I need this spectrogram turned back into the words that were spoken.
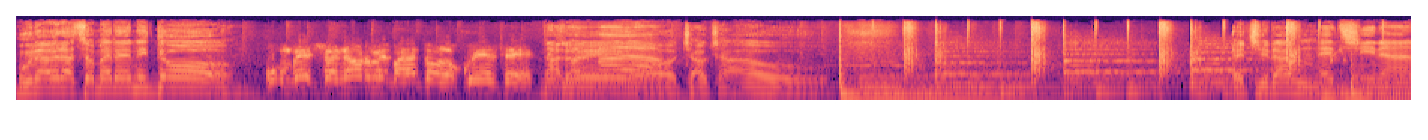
Un abrazo, Marianito. Un beso enorme para todos, cuídense. Hasta luego. Chau, chau. Ed Sheeran, Ed Sheeran.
